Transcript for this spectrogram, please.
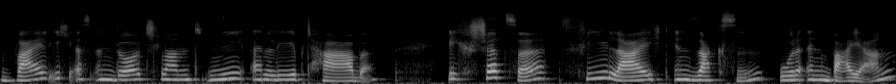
weil ich es in Deutschland nie erlebt habe. Ich schätze, vielleicht in Sachsen oder in Bayern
